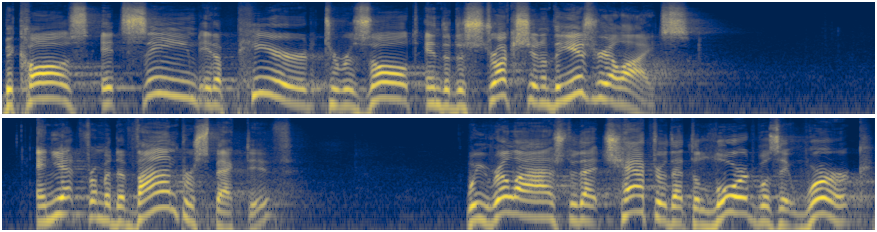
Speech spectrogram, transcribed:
because it seemed, it appeared to result in the destruction of the Israelites. And yet, from a divine perspective, we realize through that chapter that the Lord was at work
